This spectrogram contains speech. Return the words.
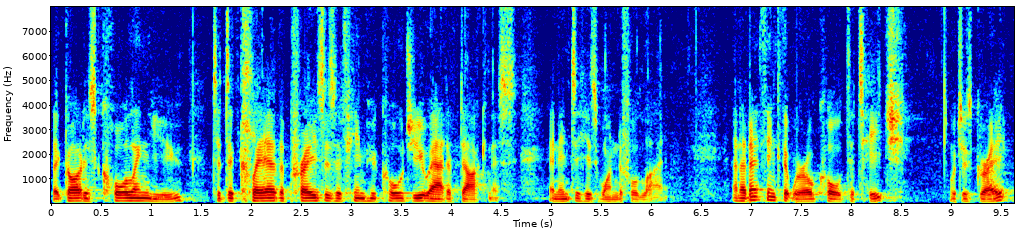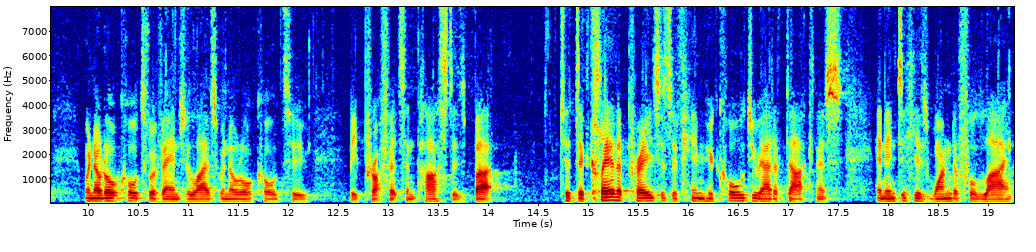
that God is calling you to declare the praises of Him who called you out of darkness and into His wonderful light? And I don't think that we're all called to teach, which is great. We're not all called to evangelize. We're not all called to be prophets and pastors, but to declare the praises of Him who called you out of darkness and into His wonderful light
